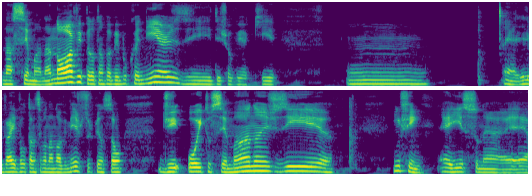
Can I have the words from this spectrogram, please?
na semana 9 pelo Tampa Bay Buccaneers. E deixa eu ver aqui. Hum, é, ele vai voltar na semana 9 mesmo, suspensão de 8 semanas e. Enfim, é isso, né? É,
